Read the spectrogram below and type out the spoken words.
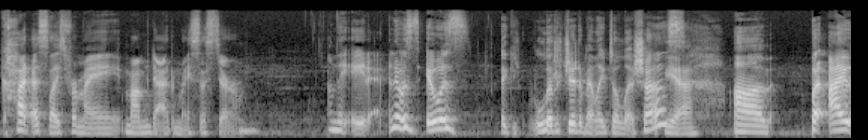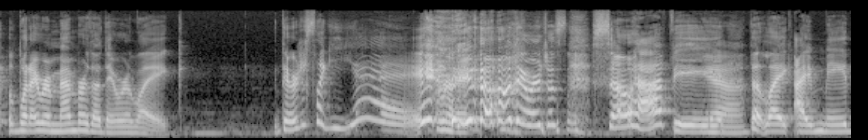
cut a slice for my mom, dad, and my sister, and they ate it, and it was it was like legitimately delicious. Yeah. Um, but I what I remember though they were like. They were just like, yay! Right. you know, they were just so happy Yeah. that like I made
